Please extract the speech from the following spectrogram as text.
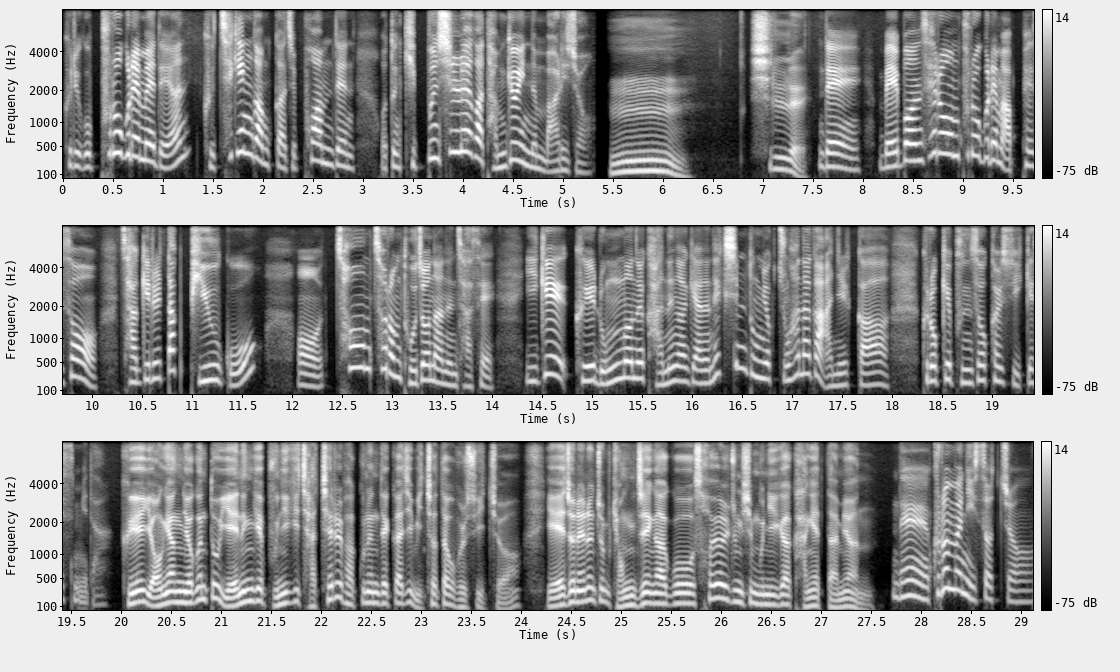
그리고 프로그램에 대한 그 책임감까지 포함된 어떤 깊은 신뢰가 담겨 있는 말이죠. 음, 신뢰. 네, 매번 새로운 프로그램 앞에서 자기를 딱 비우고 어, 처음처럼 도전하는 자세. 이게 그의 롱런을 가능하게 하는 핵심 동력 중 하나가 아닐까 그렇게 분석할 수 있겠습니다. 그의 영향력은 또 예능계 분위기 자체를 바꾸는 데까지 미쳤다고 볼 수 있죠. 예전에는 좀 경쟁하고 서열 중심 분위기가 강했다면 네, 그런 면이 있었죠.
